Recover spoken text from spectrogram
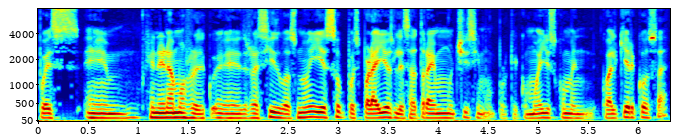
pues em, generamos re- eh, residuos, ¿no? Y eso pues para ellos les atrae muchísimo, porque como ellos comen cualquier cosa,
